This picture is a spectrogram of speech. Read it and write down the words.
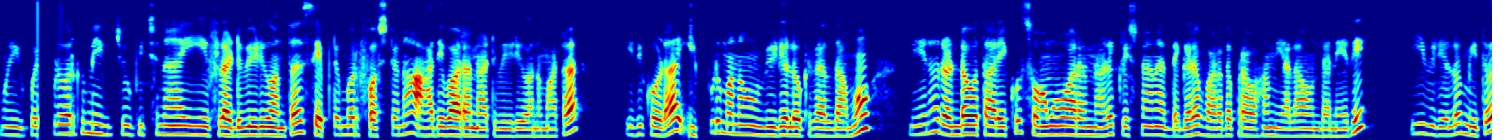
మునిగిపోయింది ఇప్పటి వరకు మీకు చూపించిన ఈ ఫ్లడ్ వీడియో అంతా సెప్టెంబర్ ఫస్ట్న ఆదివారం నాటి వీడియో అనమాట ఇది కూడా ఇప్పుడు మనం వీడియోలోకి వెళ్దాము. నేను రెండవ తారీఖు సోమవారం నాడు కృష్ణానది దగ్గర వరద ప్రవాహం ఎలా ఉందనేది ఈ వీడియోలో మీతో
